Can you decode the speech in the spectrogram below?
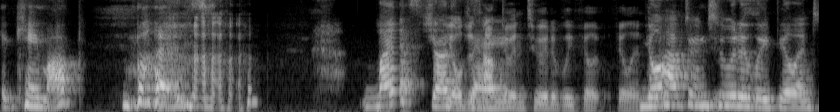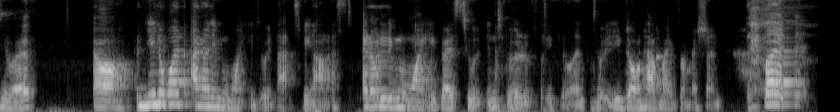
it came up, but let's just you'll just say, have to intuitively feel feel into it. you'll it, have to intuitively feel into it. Oh, you know what? I don't even want you doing that. To be honest, I don't even want you guys to intuitively feel into it. You don't have my permission, but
